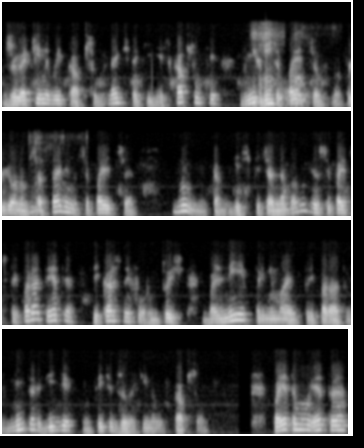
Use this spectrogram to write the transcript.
желатиновые капсулы. Знаете, такие есть капсулки, в них насыпается в определенном составе, насыпается, ну, там есть специальное оборудование, насыпается препарат, и это лекарственная форма. То есть больные принимают препарат внутрь в виде вот этих желатиновых капсул. Поэтому это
